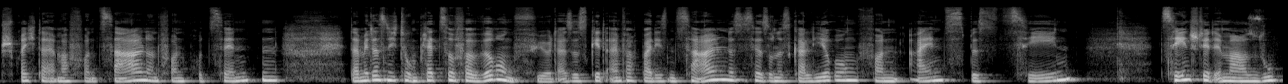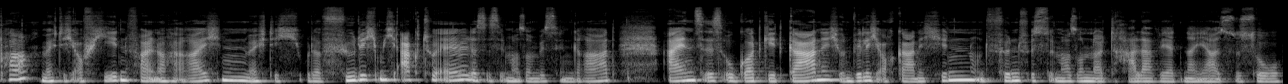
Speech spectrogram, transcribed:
spreche da immer von Zahlen und von Prozenten, damit das nicht komplett zur Verwirrung führt. Also es geht einfach bei diesen Zahlen, das ist ja so eine Skalierung von eins bis zehn 10 steht immer super, möchte ich auf jeden Fall noch erreichen, möchte ich oder fühle ich mich aktuell, das ist immer so ein bisschen Grad. Eins ist, oh Gott, geht gar nicht und will ich auch gar nicht hin. Und fünf ist immer so ein neutraler Wert, naja, es ist so,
